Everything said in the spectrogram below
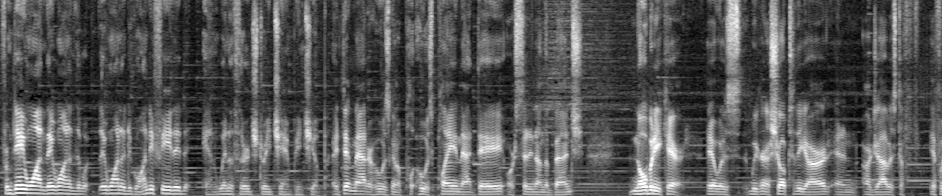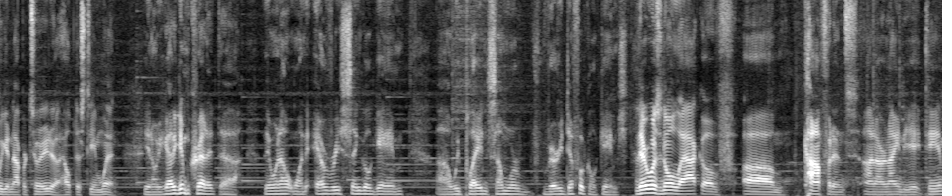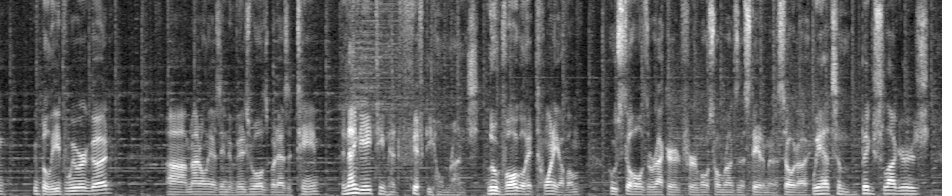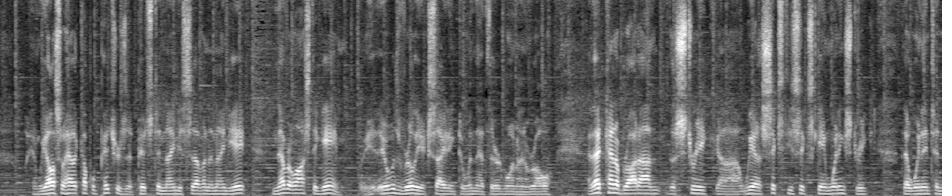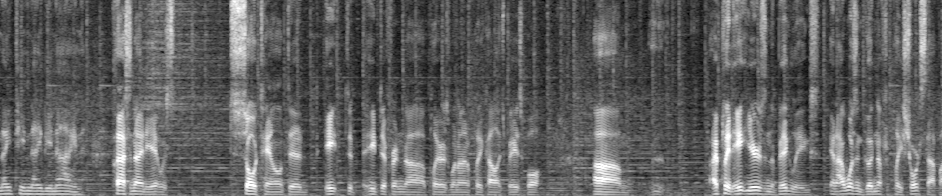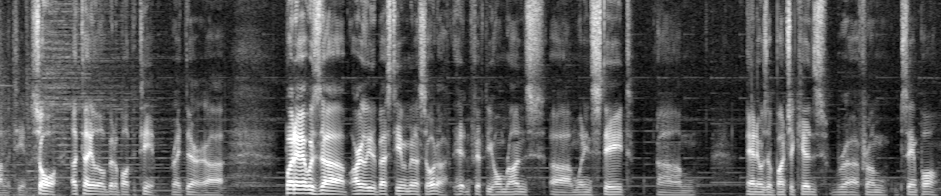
From day one, they wanted to, they wanted to go undefeated and win a third straight championship. It didn't matter who was going to who was playing that day or sitting on the bench. Nobody cared. It was we were going to show up to the yard, and our job is to, if we get an opportunity, to help this team win. You know, you got to give them credit. Uh, they went out, won every single game uh, we played, and some were very difficult games. There was no lack of um, confidence on our '98 team we believed we were good, um, not only as individuals, but as a team. The 98 team had 50 home runs. Luke Vogel hit 20 of them, who still holds the record for most home runs in the state of Minnesota. We had some big sluggers, and we also had a couple pitchers that pitched in 97 and 98, never lost a game. It was really exciting to win that third one in a row. And that kind of brought on the streak. Uh, we had a 66 game winning streak that went into 1999. Class of 98 was so talented. Eight, eight different uh, players went on to play college baseball. Um, I played eight years in the big leagues, and I wasn't good enough to play shortstop on the team. So I'll tell you a little bit about the team right there. Uh, but it was uh, arguably the best team in Minnesota, hitting 50 home runs, um, winning state, um, and it was a bunch of kids uh, from St. Paul.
